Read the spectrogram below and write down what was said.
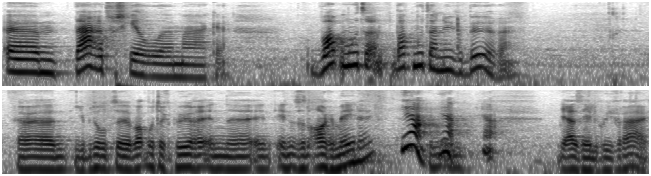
-hmm. um, daar het verschil maken. Wat moet, er, wat moet er nu gebeuren? je bedoelt, wat moet er gebeuren in, in, in zijn algemeenheid? Ja, in, ja, ja. Ja, dat is een hele goede vraag.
